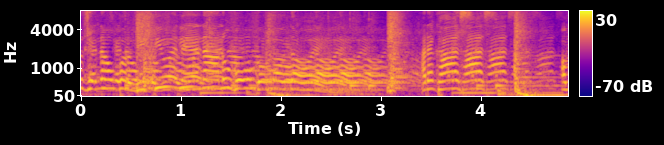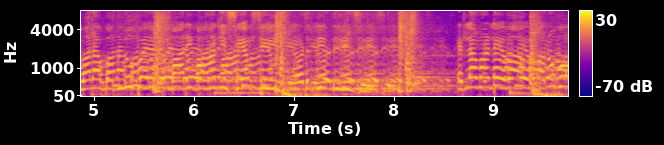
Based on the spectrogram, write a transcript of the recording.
તો જેના ઉપર વીતી હોય ને એના અનુભવો ગૌરવતા હોય. અને ખાસ અમારા બંધુભાઈ અને મારી કહાની સેમ જેવી છે, અડધી અડધી છે. એટલા માટે એવા અનુભવો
